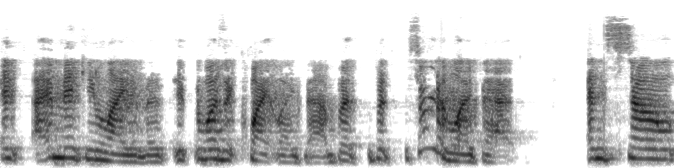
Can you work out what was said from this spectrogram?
it, I'm making light of it. It wasn't quite like that, but but sort of like that. And so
